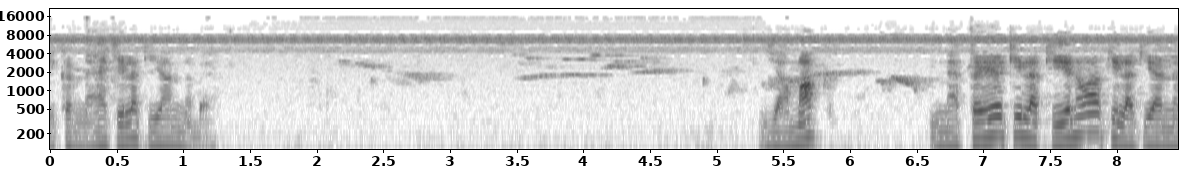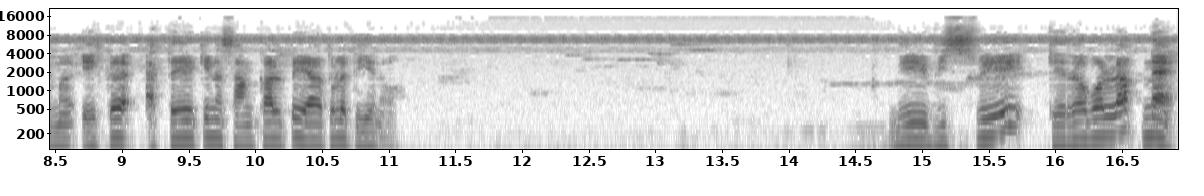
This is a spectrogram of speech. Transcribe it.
ඒක නැහැ කියලා කියන්න බෑ. යමක් නැතය කියලා කියනවා කියලා කියන්නම ඒක ඇතය කියන සංකල්පය එයා තුළ තියෙනවා. මේ විශ්වයේ කෙරවලක් නැහැ.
